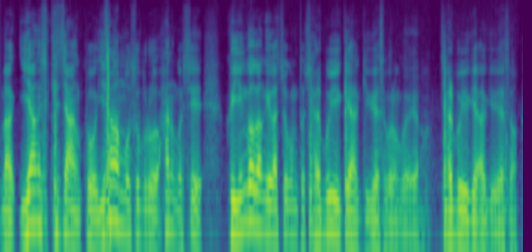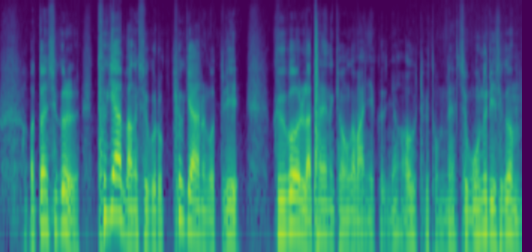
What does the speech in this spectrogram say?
막 이양시키지 않고 이상한 모습으로 하는 것이 그 인과관계가 조금 더 잘 보이게 하기 위해서 그런 거예요. 잘 보이게 하기 위해서 어떤 식을 특이한 방식으로 표기하는 것들이 그걸 나타내는 경우가 많이 있거든요. 어우, 되게 덥네. 지금 오늘이 지금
